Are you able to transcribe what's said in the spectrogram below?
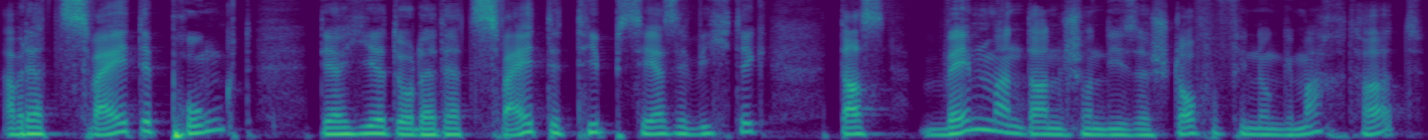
Aber der zweite Punkt, der hier, oder der zweite Tipp, sehr, sehr wichtig, dass wenn man dann schon diese Stofferfindung gemacht hat,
